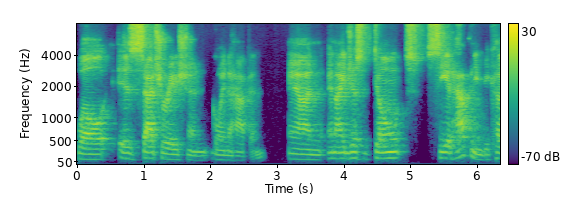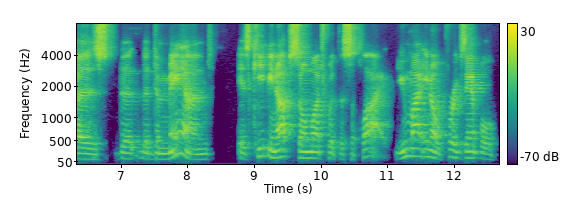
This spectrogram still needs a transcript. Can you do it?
well, is saturation going to happen? And and I just don't see it happening because the the demand is keeping up so much with the supply. You might, you know, for example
